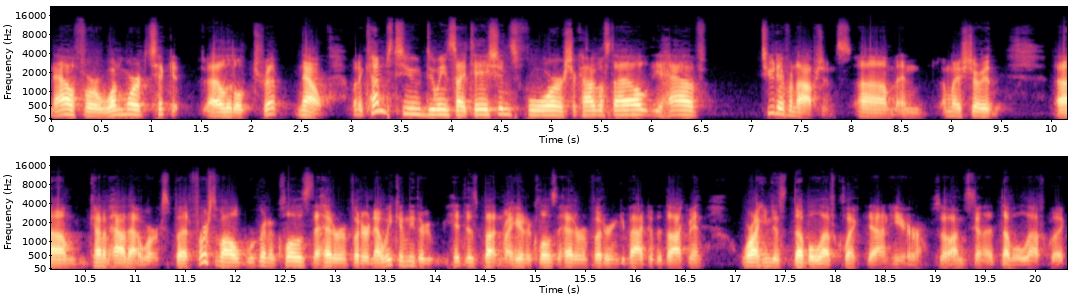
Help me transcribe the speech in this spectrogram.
Now for one more ticket, a little trip. Now, when it comes to doing citations for Chicago style, you have two different options. Um, and I'm going to show you um, kind of how that works. But first of all, we're going to close the header and footer. Now, we can either hit this button right here to close the header and footer and get back to the document, or I can just double left click down here. So I'm just going to double left click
